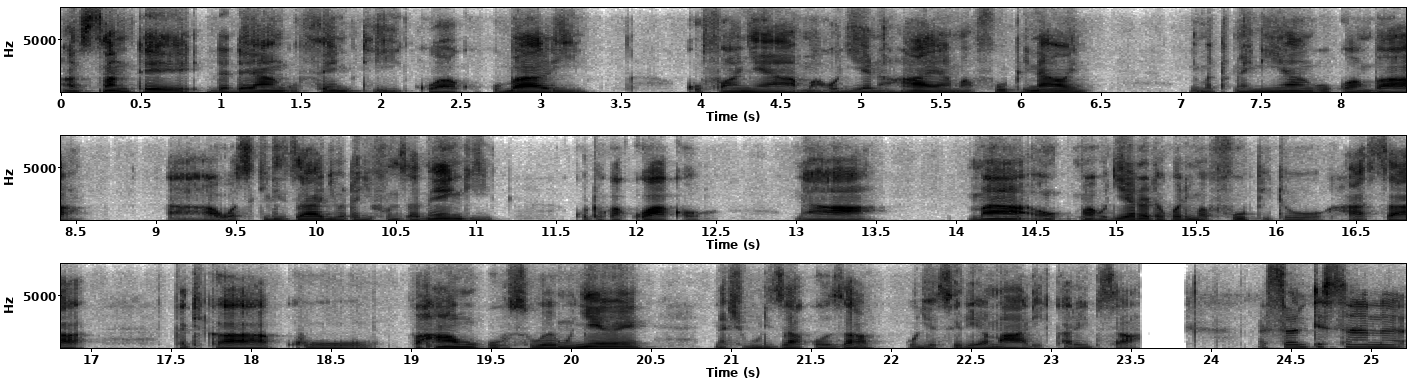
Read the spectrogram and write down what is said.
Asante dada yangu Fenty kwa kukubali kufanya mahojiano haya mafupi nawe. Ni matumaini yangu kwamba wasikilizaji watajifunza mengi kutoka kwako. Na mahojiano yatakuwa ni mafupi tu hasa katika kufahamu kuhusu wewe mwenyewe na shughuli zako za ujasiriamali. Karibu sana. Asante sana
